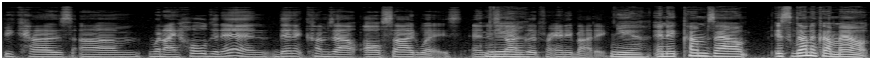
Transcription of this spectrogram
Because um, when I hold it in, then it comes out all sideways, and it's Yeah. not good for anybody. Yeah, and it comes out. It's gonna come out.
